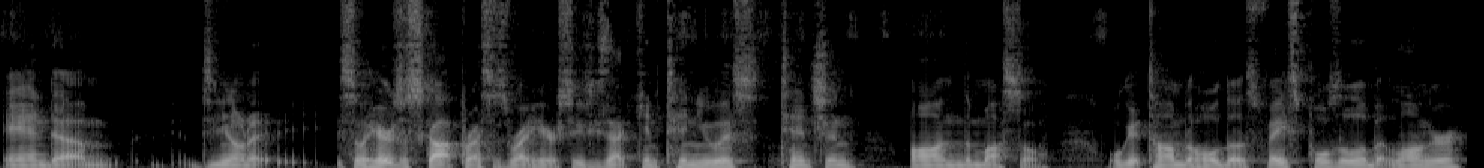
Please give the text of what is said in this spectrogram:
And um, you know, so here's a Scott presses right here. So he's got continuous tension on the muscle. We'll get Tom to hold those face pulls a little bit longer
